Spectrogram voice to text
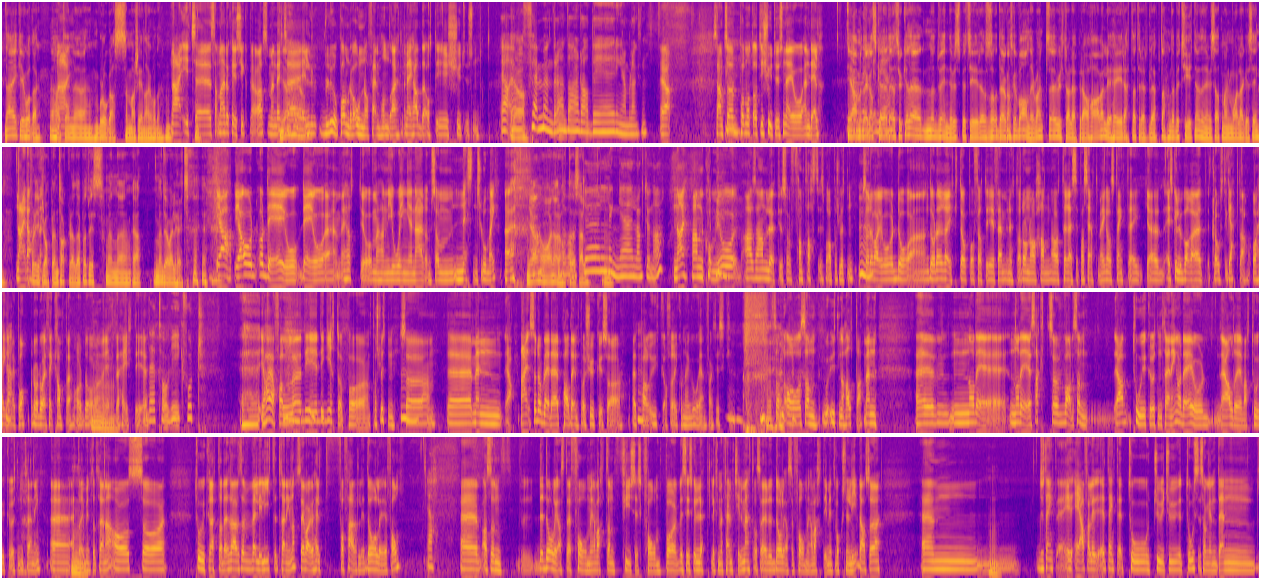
Nei, ikke i hodet. Jeg har ikke en uh, blodgassmaskiner i hodet. Nei, ikke? Nei, dere er jo sykepleiere, altså, men det er ikke, Ja, ja. jeg lurer på om det var under 500. Men jeg hadde 87 000. Ja, ja, Ja. 500, da er da de ringer ambulansen. Ja. Sant? Så på en måte 87 000 er jo en del. Ja, men det er ganske, det, jeg tror ikke det nødvendigvis betyr altså, Det er jo ganske vanlig blant eh, ultraløpere å ha veldig høy rett etter et løp. Da. Det betyr ikke nødvendigvis at man må legges inn, Neida, fordi kroppen takler det på et vis. Men, eh, ja, men det er veldig høyt. Ja, ja og, og det er jo, det er jo eh, Jeg hørte jo med han Jo Inge Nærum som nesten slo meg. ja, og han har Det hatt det selv. ikke lenge langt unna. Nei, han kom jo Altså, han løp jo så fantastisk bra på slutten. Så det var jo da, da det røyk da på 45 minutter, da når han og Therese passerte meg, og så tenkte jeg eh, Jeg skulle bare close the gap da, og henge Ja. meg på. Og det var da jeg fikk krampe, og da gikk det helt i Det toget gikk fort. Eh, Ja, iallfall de, de girte opp på, på slutten. Så det, men ja, nei, så da ble det et par døgn på sjukehus og et par uker før jeg kunne gå igjen, faktisk. sånn, og sånn uten å halte. Men eh, når, det, når det er sagt, så var det sånn ja, to uker uten trening, og det er jo Jeg har aldri vært to uker uten trening eh, etter jeg begynte å trene. Og så to uker etter det, så var det veldig lite trening, da, så jeg var jo helt forferdelig dårlig i form. Ja. Eh, altså Det dårligste form jeg har vært sånn fysisk form på Hvis jeg skulle løpt liksom, fem kilometer, så er det dårligste form jeg har vært i mitt voksne liv. Da. Så um, du tenkte, jeg, fall, jeg tenkte to- 2022-sesongen, den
